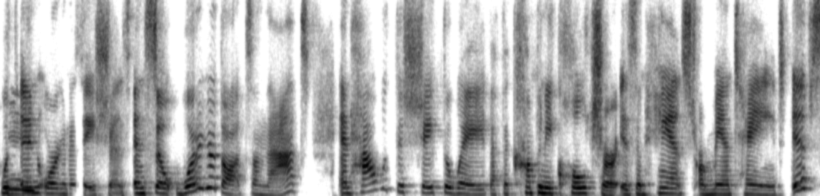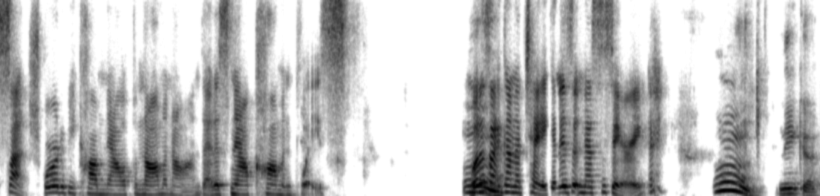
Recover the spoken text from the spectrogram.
within mm. organizations. And so, what are your thoughts on that? And how would this shape the way that the company culture is enhanced or maintained if such were to become now a phenomenon that is now commonplace? Mm. What is that mm. going to take? And is it necessary? Mm, Nika.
